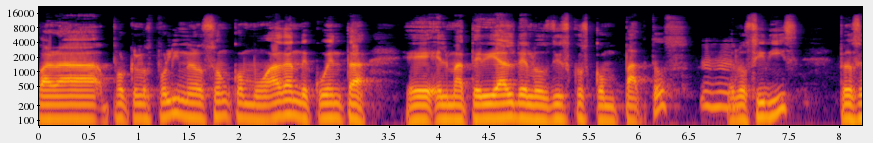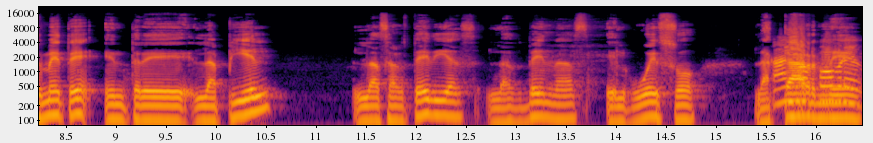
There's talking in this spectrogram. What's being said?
para porque los polímeros son como hagan de cuenta eh, el material de los discos compactos de los CDs pero se mete entre la piel las arterias las venas el hueso la carne.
